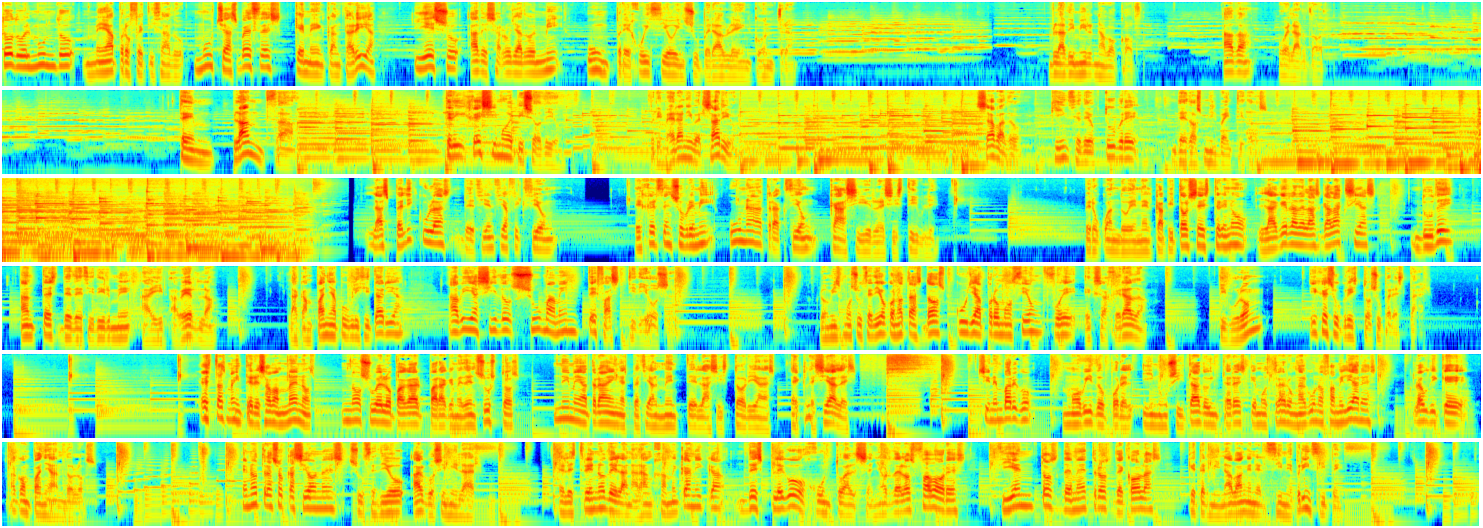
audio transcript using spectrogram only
Todo el mundo me ha profetizado muchas veces que me encantaría y eso ha desarrollado en mí un prejuicio insuperable en contra. Vladimir Nabokov Hada o el ardor. Templanza. Trigésimo episodio. Primer aniversario. Sábado, 15 de octubre de 2022. Las películas de ciencia ficción ejercen sobre mí una atracción casi irresistible. Pero cuando en el Capitol se estrenó La Guerra de las Galaxias, dudé antes de decidirme a ir a verla. La campaña publicitaria había sido sumamente fastidiosa. Lo mismo sucedió con otras dos cuya promoción fue exagerada. Tiburón y Jesucristo Superstar. Estas me interesaban menos, no suelo pagar para que me den sustos, ni me atraen especialmente las historias eclesiales. Sin embargo, movido por el inusitado interés que mostraron algunos familiares, claudiqué acompañándolos. En otras ocasiones sucedió algo similar. El estreno de La Naranja Mecánica desplegó junto al Señor de los Favores cientos de metros de colas que terminaban en el Cine Príncipe.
